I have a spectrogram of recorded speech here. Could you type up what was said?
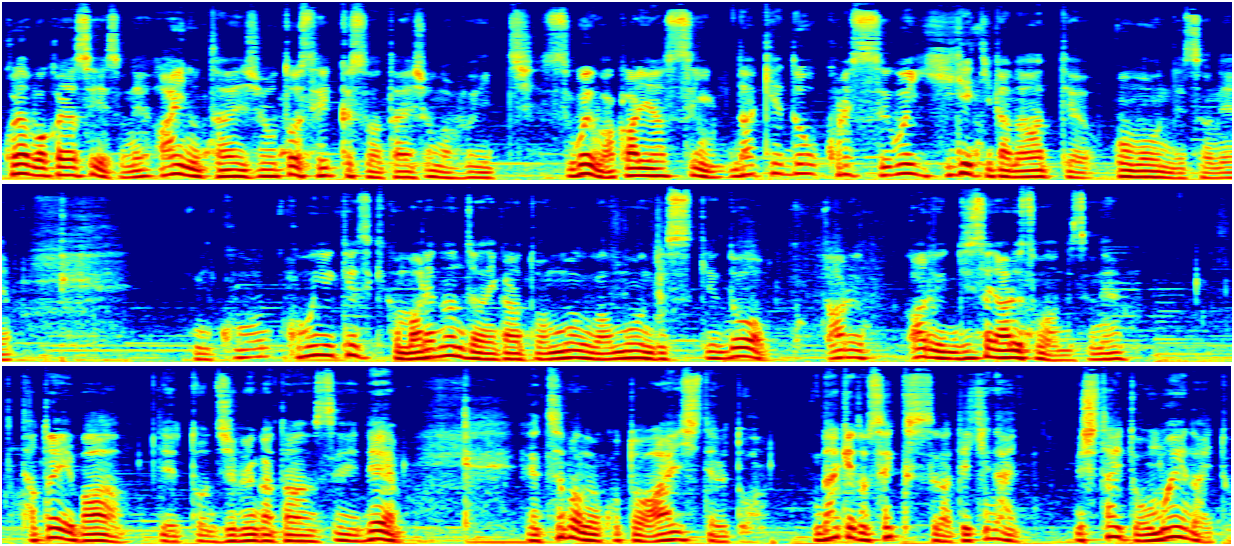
これは分かりやすいですよね。愛の対象とセックスの対象の不一致すごい分かりやすいんだけどこれすごい悲劇だなって思うんですよね。こうこういうケース結構稀なんじゃないかなと思うは思うんですけどあるある実際にあるそうなんですよね。例えば、えっと、自分が男性でえ妻のことを愛してると。だけどセックスができない。したいと思えないと。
